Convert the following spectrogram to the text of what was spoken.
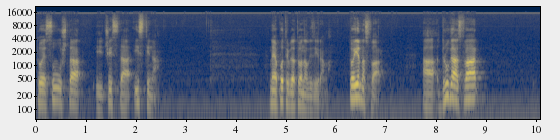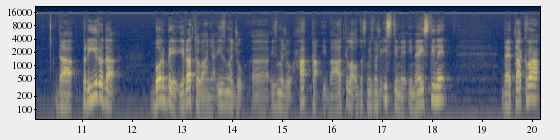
to je sušta i čista istina. Nema potrebe da to analiziramo. To je jedna stvar. A druga stvar, da priroda borbe i ratovanja između, uh, između haka i batila, odnosno između istine i neistine, da je takva,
